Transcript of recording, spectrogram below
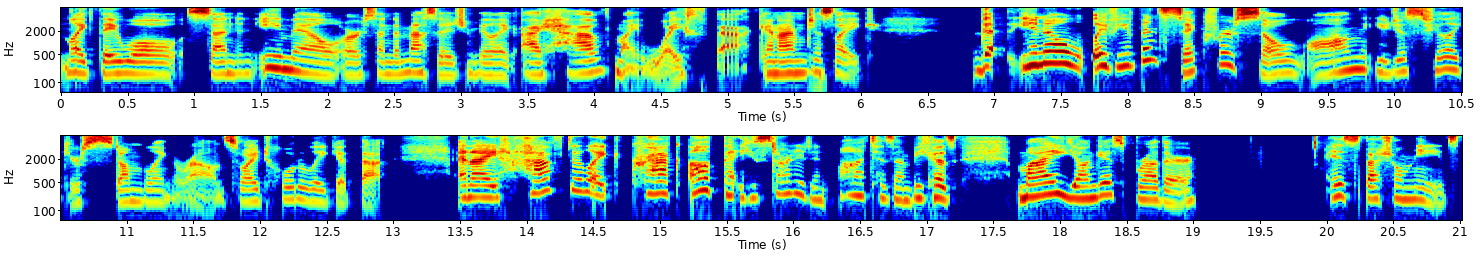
Like they will send an email or send a message and be like, I have my wife back. And I'm just like, that you know if you've been sick for so long you just feel like you're stumbling around so i totally get that and i have to like crack up that you started in autism because my youngest brother is special needs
